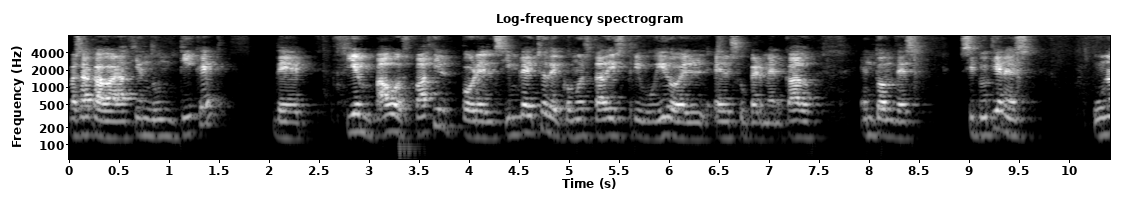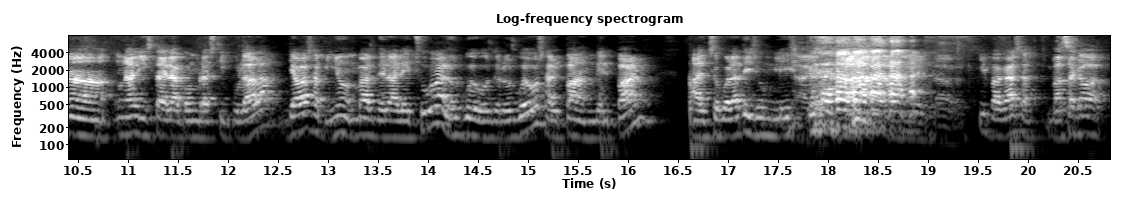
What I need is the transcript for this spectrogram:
vas a acabar haciendo un ticket de 100 pavos fácil por el simple hecho de cómo está distribuido el, supermercado. Entonces, si tú tienes una, una lista de la compra estipulada, ya vas a piñón, vas de la lechuga a los huevos, de los huevos al pan, del pan al chocolate jungli Y para casa. Vas a acabar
